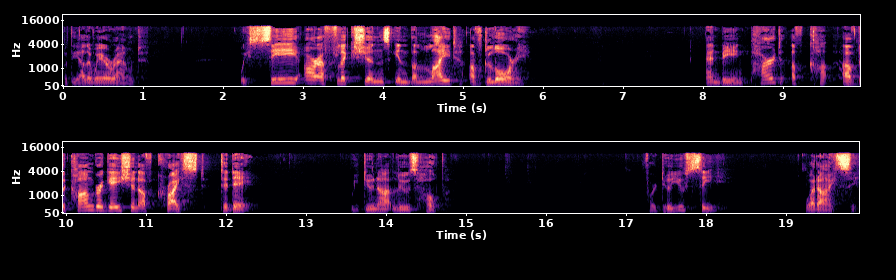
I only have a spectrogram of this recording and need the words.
but the other way around. We see our afflictions in the light of glory. And being part of, of the congregation of Christ today, we do not lose hope. For do you see what I see?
